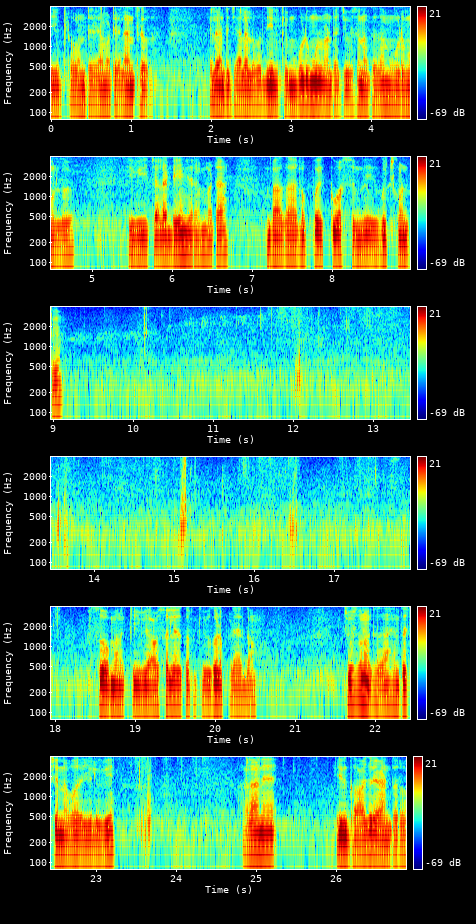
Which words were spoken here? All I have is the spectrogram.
దీంట్లో ఉంటాయి అన్నమాట ఇలాంటి ఇలాంటి జలలు దీనికి మూడు ముళ్ళు ఉంటాయి చూసినాం కదా మూడు ముళ్ళు. ఇవి చాలా డేంజర్ అన్నమాట. బాగా నొప్పి ఎక్కువ వస్తుంది ఇది గుచ్చుకుంటే. సో మనకి ఇవి అవసరం లేదు కనుక ఇవి కూడా పడేద్దాం. చూస్తున్నాం కదా ఎంత చిన్నవో రొయ్యలు ఇవి అలానే ఇది గాజరే అంటారు.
